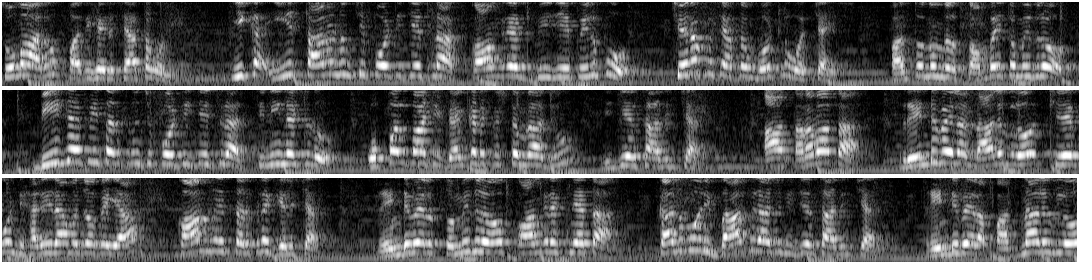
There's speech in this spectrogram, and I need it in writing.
సుమారు పదిహేడు శాతం ఉంది. ఇక ఈ స్థానం నుంచి పోటీ చేసిన కాంగ్రెస్ బీజేపీలకు చెరకు శాతం ఓట్లు వచ్చాయి. పంతొమ్మిది వందల తొంభై తొమ్మిదిలో బీజేపీ తరపు నుంచి పోటీ చేసిన సినీ నటుడు ఉప్పల్పాటి వెంకట కృష్ణంరాజు విజయం సాధించారు. ఆ తర్వాత రెండు వేల నాలుగులో చేగొండి హరిరామజోగయ్య కాంగ్రెస్ తరపున గెలిచారు. రెండు వేల తొమ్మిదిలో కాంగ్రెస్ నేత కనుమూరి బాపిరాజు విజయం సాధించారు. రెండు వేల పద్నాలుగులో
